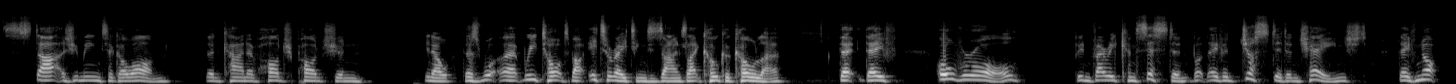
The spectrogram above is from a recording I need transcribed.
start as you mean to go on than kind of hodgepodge and you know there's what uh, we talked about iterating designs like coca-cola that they've overall been very consistent but they've adjusted and changed. They've not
